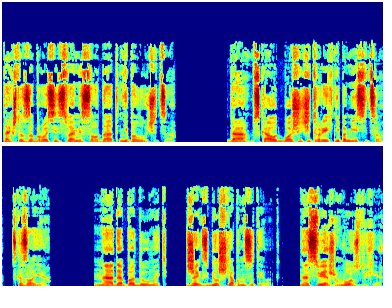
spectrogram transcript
так что забросить с вами солдат не получится». «Да, в скаут больше четверых не поместится», — сказал я. «Надо подумать». Джек сбил шляпу на затылок. «На свежем воздухе».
